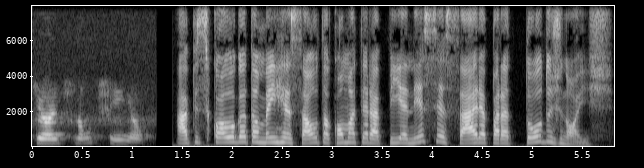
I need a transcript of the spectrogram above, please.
que antes não tinham. A psicóloga também ressalta como a terapia é necessária para todos nós.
